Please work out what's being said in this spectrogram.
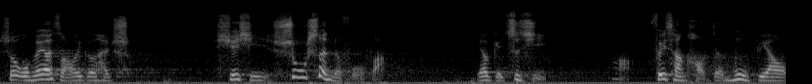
说：“我们要找一个很学习殊胜的佛法，要给自己啊非常好的目标。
